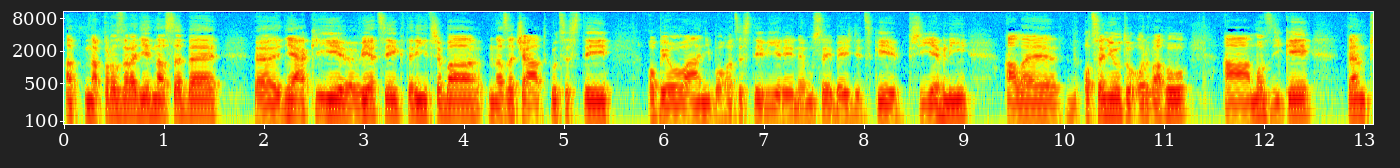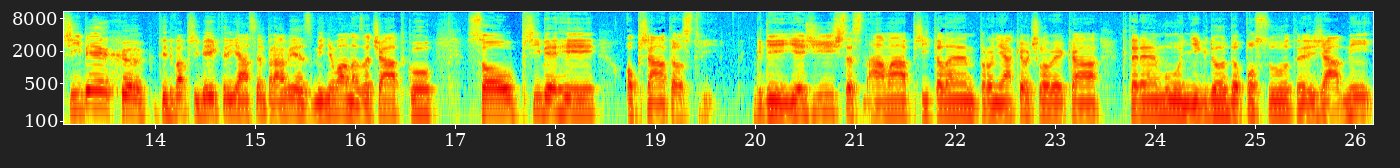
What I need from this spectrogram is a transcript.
a naprozradit na sebe eh, nějaké věci, které třeba na začátku cesty objevování Boha cesty víry nemusí být vždycky příjemný, ale oceňuju tu odvahu a moc díky. Ten příběh, ty dva příběhy, které já jsem právě zmiňoval na začátku, jsou příběhy o přátelství. kdy Ježíš se stává přítelem pro nějakého člověka, kterému nikdo doposud žádný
